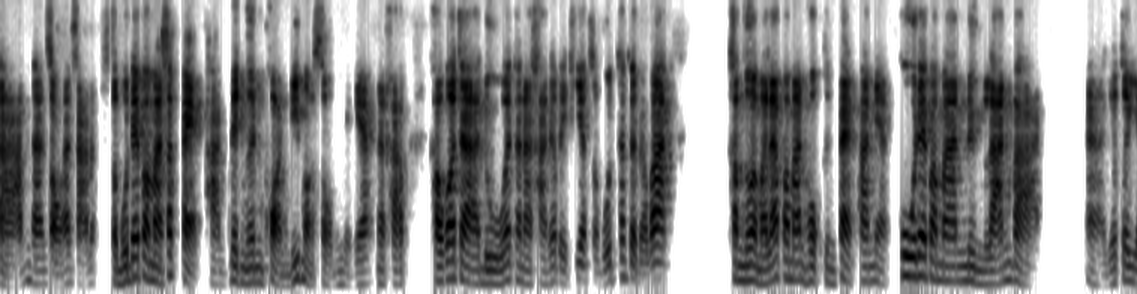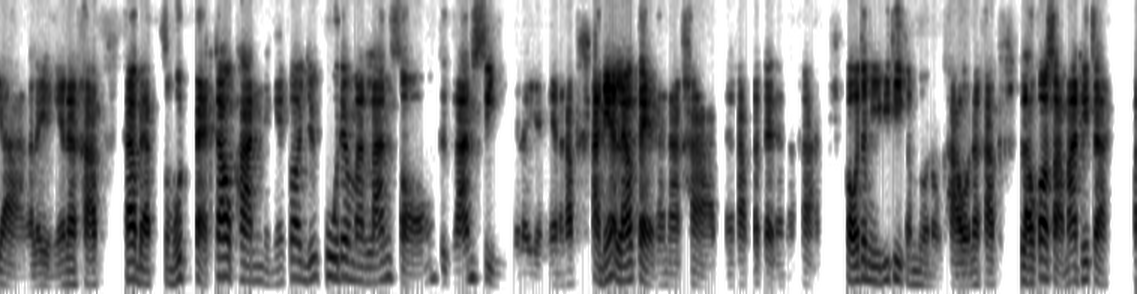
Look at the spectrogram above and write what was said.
สามหารสองหารสามสมมติได้ประมาณสักแปดพันเป็นเงินผ่อนที่เหมาะสมอย่างเงี้ยนะครับเขาก็จะดูว่าธนาคารก็ไปเทียบสมมติถ้าเกิดแบบว่าคำนวณมาแล้วประมาณหกถึงแปดพันเนี่ยกู้ได้ประมาณหนึ่งล้านบาทอ่ายกตัวอย่างอะไรอย่างเงี้ยนะครับ ถ้าแบบสมมติแปดเก้าพันอย่างเงี้ยก็ยึดกู้ได้ประมาณล้านสองถึงล้านสี่อะไรอย่างเงี้ยนะครับ อันนี้แล้วแต่ธนาคารนะครับแต่ธนาคารเขาก็จะมีวิธีคำนวณของเขานะครับ เราก็สามารถที่จะไป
